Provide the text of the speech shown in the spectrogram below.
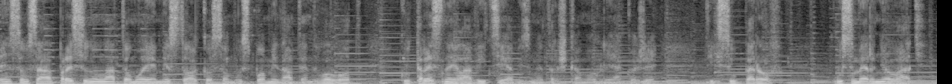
Len som sa presunul na to moje miesto, ako som už spomínal, ten dôvod ku trestnej lavici, aby sme troška mohli akože tých superov usmerňovať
